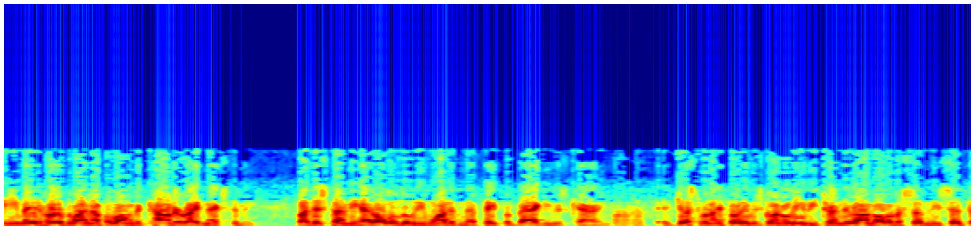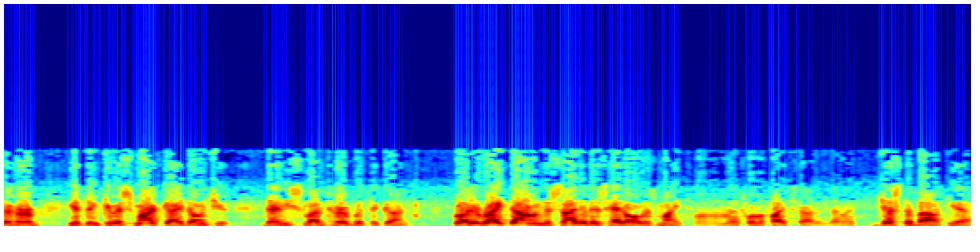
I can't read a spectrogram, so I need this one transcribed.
he made Herb line up along the counter right next to me. By this time, he had all the loot he wanted in that paper bag he was carrying. Uh, Just when I thought he was going to leave, he turned around. All of a sudden, he said to Herb, You think you're a smart guy, don't you? Then he slugged Herb with the gun. Brought it right down on the side of his head, all his might. Uh, that's when the fight started, is that right? Just about, yeah.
